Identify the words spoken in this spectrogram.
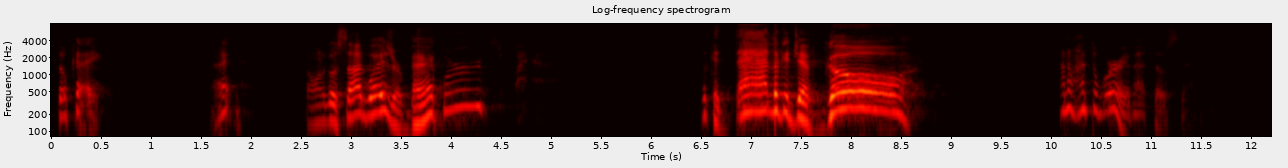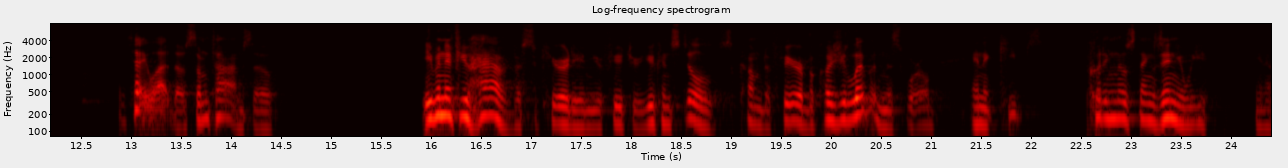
it's okay. Right? If I want to go sideways or backwards, wow. Look at that. Look at Jeff go. I don't have to worry about those things. I'll tell you what, though, sometimes, though, even if you have a security in your future, you can still come to fear because you live in this world and it keeps putting those things in you. We, you know,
